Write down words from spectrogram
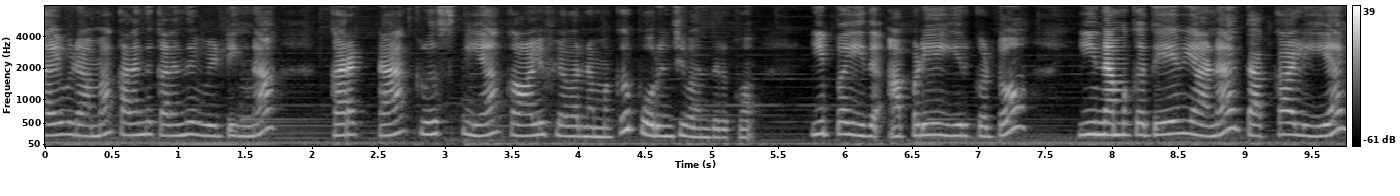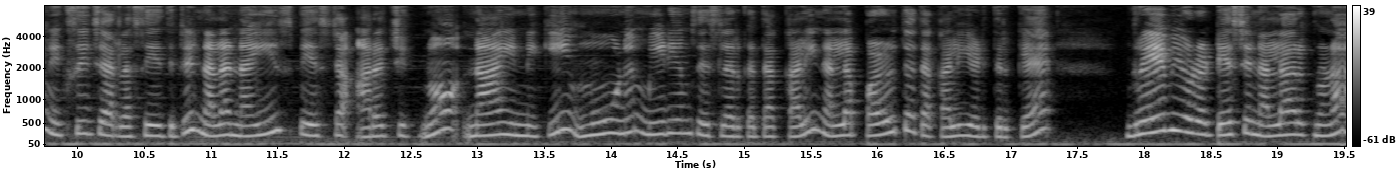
கைவிடாமல் கலந்து கலந்து விட்டிங்கன்னா கரெக்டாக கிறிஸ்பியாக காலிஃப்ளவர் நமக்கு பொறிஞ்சு வந்திருக்கும். இப்போ இது அப்படியே இருக்கட்டும். நமக்கு தேவையான தக்காளியை மிக்சி ஜாரில் சேர்த்துட்டு நல்லா நைஸ் பேஸ்ட்டாக அரைச்சிக்கணும். நான் இன்றைக்கி மூணு மீடியம் சைஸில் இருக்க தக்காளி நல்லா பழுத்த தக்காளி எடுத்திருக்கேன். கிரேவியோட டேஸ்ட்டு நல்லா இருக்கணும்னா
